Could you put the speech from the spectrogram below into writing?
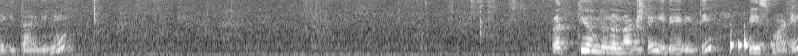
ತೆಗಿತಾ ಇದ್ದೀನಿ. ಪ್ರತಿಯೊಂದನ್ನು ನಾವೀಗ ಇದೇ ರೀತಿ ಪೀಸ್ ಮಾಡಿ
